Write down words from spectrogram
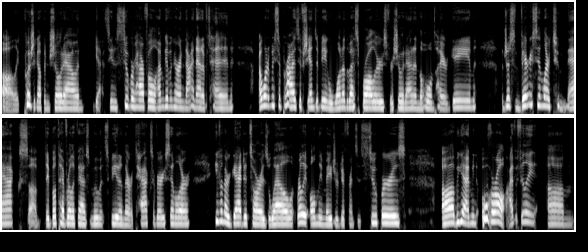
uh, like pushing up in Showdown. Yeah, seems super powerful. I'm giving her a 9 out of 10. I wouldn't be surprised if she ends up being one of the best brawlers for Showdown in the whole entire game. Just very similar to Max. Uh, they both have really fast movement speed and their attacks are very similar. Even their gadgets are as well. Really, only major difference is supers. Uh, but yeah, I mean, overall, I have a feeling um,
